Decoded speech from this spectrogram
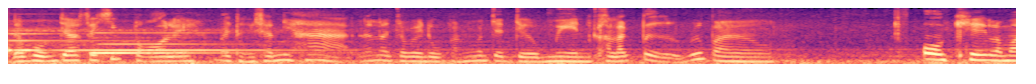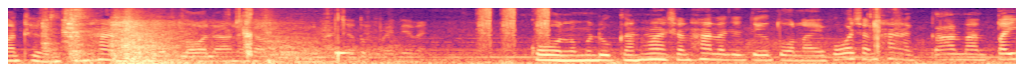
เดี๋ยวผมจะสคริปต่อเลย ไปถึงชั้นที่ห้าแล้วเราจะไปดูกันว่าจะเจอเมนคาแรคเตอร์หรือเปล่า โอเคเรามาถึงชั้นห้าเรียบร้อยแล้วนะครับเราจะต้องไปนี่แหละโกเรามาดูกันว่าชั้นห้าเราจะเจอตัวอะไร เพราะว่าชั้นห้าการันตี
